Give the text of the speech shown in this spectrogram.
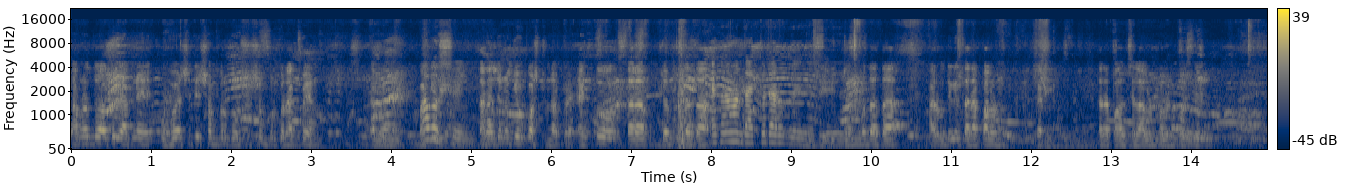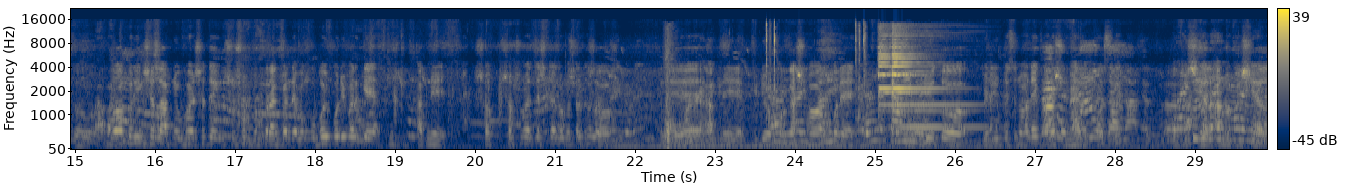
তো আমরা দোয়া করি আপনি উভয়ের সাথে সম্পর্ক সুসম্পর্ক রাখবেন এবং অবশ্যই। তারা যেন কেউ কষ্ট না পায়। এক তো তারা জন্মদাতা এখন আমার দায়িত্বটা আরও বেড়ে গেছে। জন্মদাতা আর ওদিকে তারা পালনকারী। তারা পালছে লালন পালন করছে। তো দোয়া করি ইনশাল্লাহ আপনি উভয়ের সাথে সুসম্পর্ক রাখবেন এবং উভয় পরিবারকে আপনি সব সবসময় চেষ্টা করবেন তাদের যে আপনি ভিডিও প্রকাশ হওয়ার পরে এই ভিডিও তো ভিডিওর পেছনে অনেক মানুষ মেহনত করছে। অফিসিয়াল আনঅফিসিয়াল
